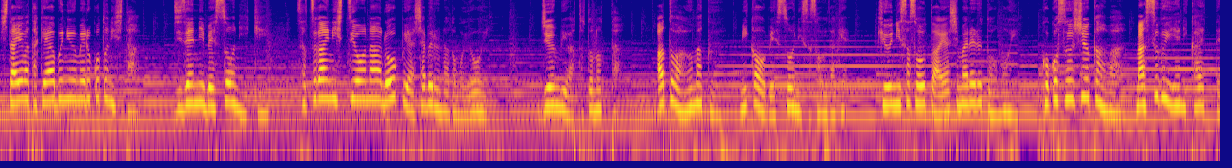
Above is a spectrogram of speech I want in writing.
死体は竹やぶに埋めることにした。事前に別荘に行き殺害に必要なロープやシャベルなども用意。準備は整った。あとはうまくミカを別荘に誘うだけ。急に誘うと怪しまれると思いここ数週間はまっすぐ家に帰って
